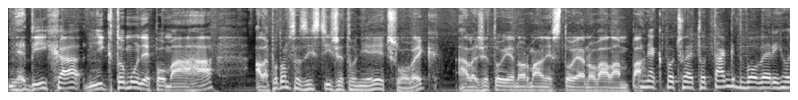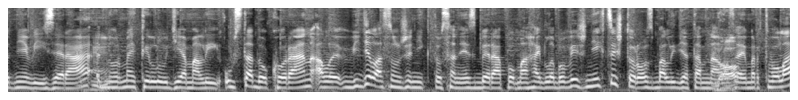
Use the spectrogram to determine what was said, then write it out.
nedýcha, nikto mu nepomáha, ale potom sa zistí, že to nie je človek, ale že to je normálne stojanová lampa. Inak počúvaj, to tak dôveryhodne vyzerá. Mm-hmm. Normálne tí ľudia mali ústa do Korán, ale videla som, že nikto sa nezberá pomáhať, lebo vieš, nechceš to rozbaliť a tam naozaj No. mŕtvola.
